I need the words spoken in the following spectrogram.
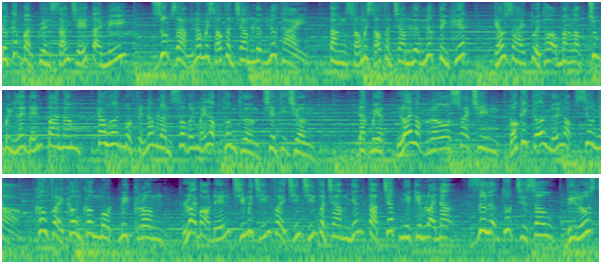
được cấp bản quyền sáng chế tại Mỹ, giúp giảm 56% lượng nước thải, tăng 66% lượng nước tinh khiết, kéo dài tuổi thọ màng lọc trung bình lên đến 3 năm, cao hơn 1,5 lần so với máy lọc thông thường trên thị trường. Đặc biệt, lõi lọc RO Chim có kích cỡ lưới lọc siêu nhỏ 0,001 micron, loại bỏ đến 99,99% những tạp chất như kim loại nặng, dư lượng thuốc trừ sâu, virus,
